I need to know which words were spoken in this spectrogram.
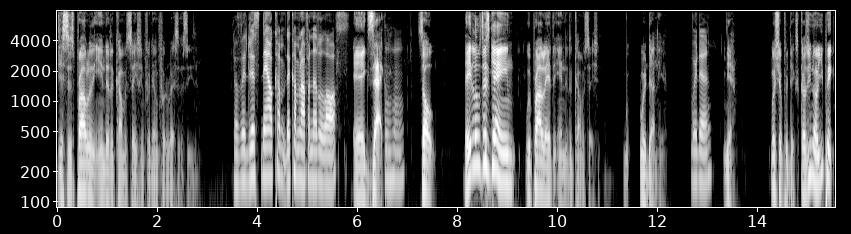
This is probably the end of the conversation for them for the rest of the season. because they're just now come. They're coming off another loss. Exactly. hmm So they lose this game, we're probably at the end of the conversation. We're done here. We're done. Yeah. What's your prediction? Because you know you pick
